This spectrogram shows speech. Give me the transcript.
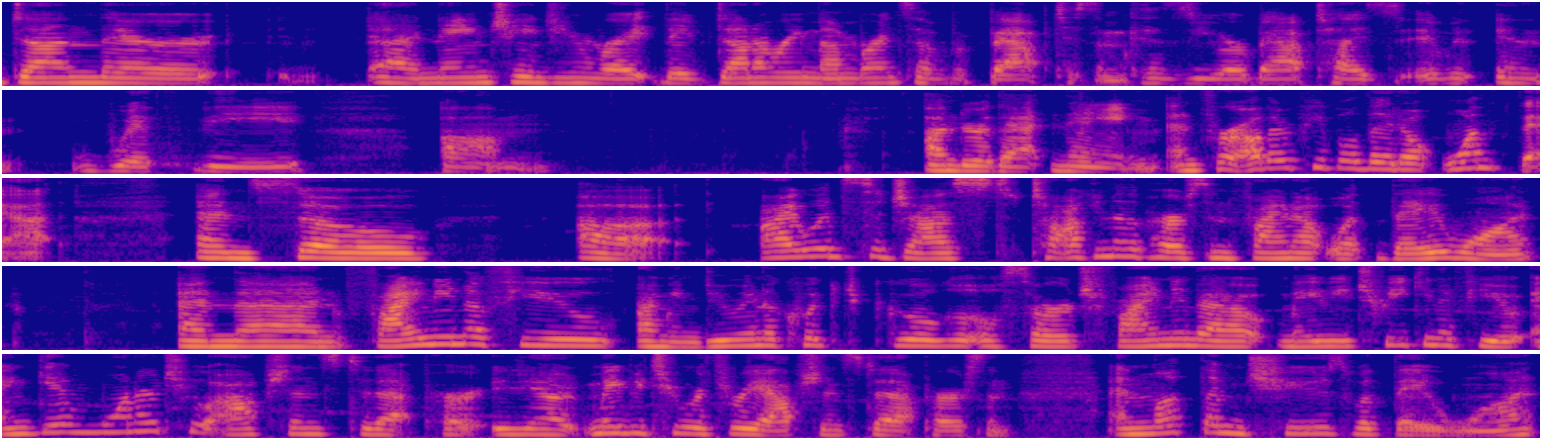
done their uh, name changing rite they've done a remembrance of a baptism because you are baptized in, with the um, under that name. And for other people they don't want that. And so uh, i would suggest talking to the person find out what they want and then finding a few i mean doing a quick google search finding out maybe tweaking a few and give one or two options to that per you know maybe two or three options to that person and let them choose what they want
